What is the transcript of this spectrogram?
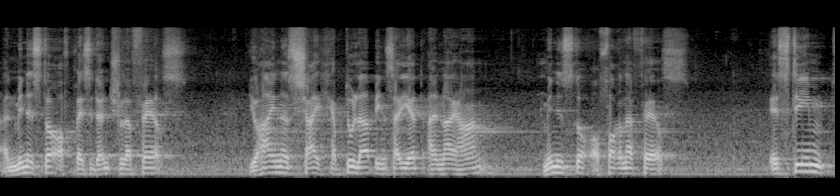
and Minister of Presidential Affairs, Your Highness Sheikh Abdullah bin Zayed Al Nahyan, Minister of Foreign Affairs, esteemed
